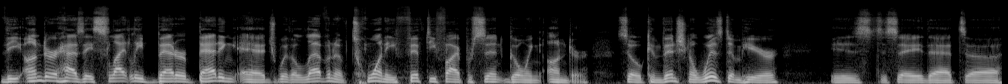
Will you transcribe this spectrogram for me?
the under has a slightly better betting edge with 11 of 20, 55% going under. So conventional wisdom here is to say that uh,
